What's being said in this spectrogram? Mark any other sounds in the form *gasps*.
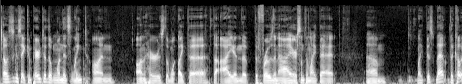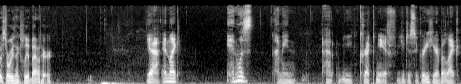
I was just gonna say, compared to the one that's linked on on hers, the one like the the eye and the the frozen eye or something like that. Um, like this that the color story is actually about her. yeah, and like, Anne was, I mean, I, you correct me if you disagree here, but like,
